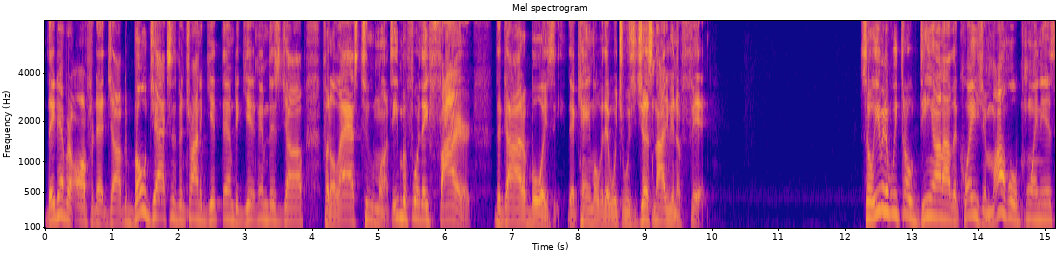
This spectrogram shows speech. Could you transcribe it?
They never offered that job. Bo Jackson's been trying to get them to get him this job for the last two months, even before they fired the guy out of Boise that came over there, which was just not even a fit. So even if we throw Deion out of the equation, my whole point is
